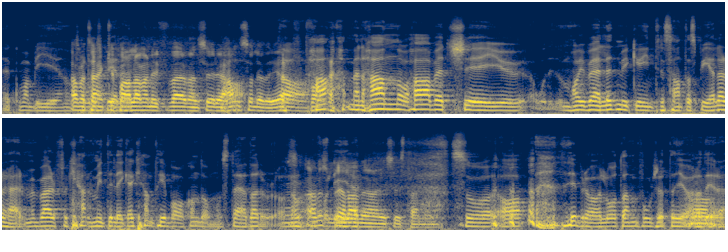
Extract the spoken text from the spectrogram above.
Det kommer bli en Ja, med tanke på spelare. alla nyförvärven så är det han som levererar. Ja, han, men han och Havertz är ju, de har ju väldigt mycket intressanta spelare här. Men varför kan de inte lägga Kanté bakom dem och städa då? då att Ja, nu spelade han ju sist här. Så ja, det är bra. Låt han fortsätta göra Ja.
